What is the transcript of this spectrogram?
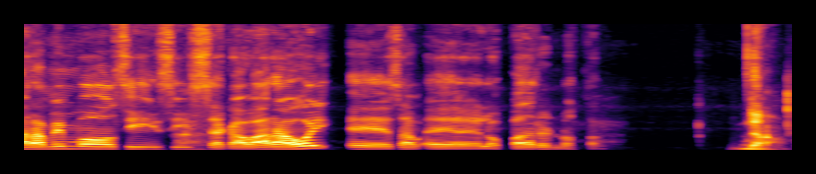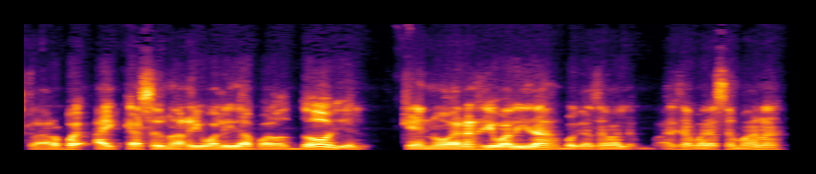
ahora mismo, si, si se acabara hoy, eh, eh, los padres no están. No. Claro, pues hay que hacer una rivalidad para los Dodgers, que no era rivalidad, porque hace, hace varias semanas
